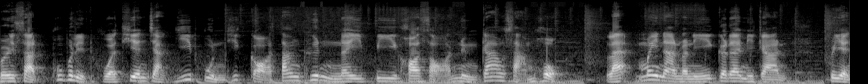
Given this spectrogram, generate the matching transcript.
บริษัทผู้ผลิตหัวเทียนจากญี่ปุ่นที่ก่อตั้งขึ้นในปีคศ 1936 และไม่นานมานี้ก็ได้มีการเปลี่ยน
